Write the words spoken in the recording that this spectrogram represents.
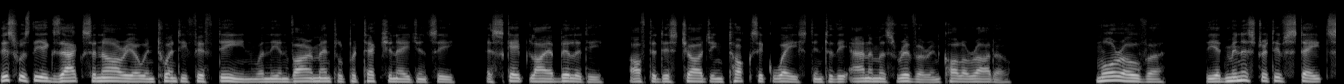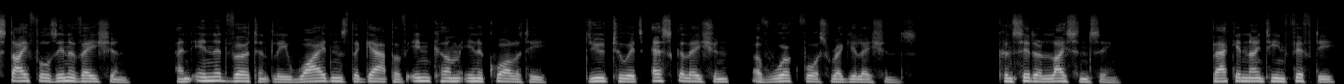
This was the exact scenario in 2015 when the Environmental Protection Agency escaped liability after discharging toxic waste into the Animas River in Colorado. Moreover, the administrative state stifles innovation and inadvertently widens the gap of income inequality due to its escalation of workforce regulations. Consider licensing. Back in 1950,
